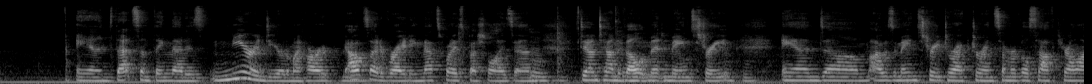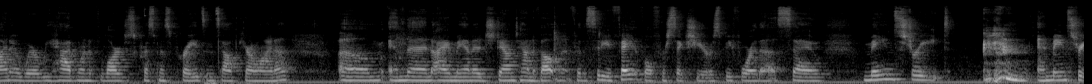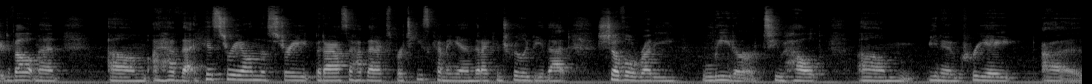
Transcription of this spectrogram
And that's something that is near and dear to my heart. Outside of writing that's what i specialize in. Downtown development and main street. And um, i was a main street director in summerville south carolina where we had one of the largest christmas parades in south carolina. Um, and then i managed downtown development for the city of fayetteville for six years before this. So main street and main street development um, I have that history on the street, but I also have that expertise coming in that I can truly be that shovel ready leader to help, um, you know, create uh,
